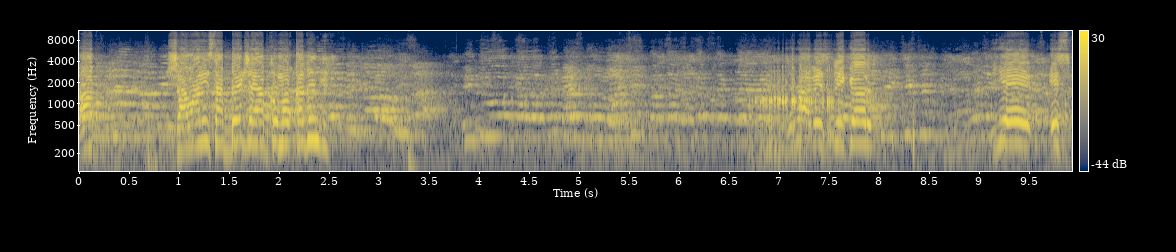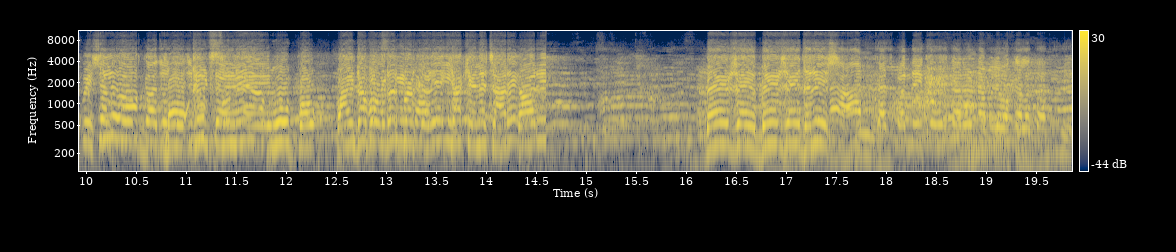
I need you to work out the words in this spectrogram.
آپ شاوانی صاحب بیٹھ جائیں آپ کو موقع دیں گے۔ جناب اسپیکر یہ اسپیشل کورٹ کا جو ججمنٹ آپ وہ پوائنٹ آف آرڈر پر ہیں کیا کہنا چاہ رہے؟ ہیں بیٹھ جائے بیٹھ جائے دنیش۔ آپ جج بننے کی کوشش کر رہے ہیں نہ مجھے وکالت آتی ہے۔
